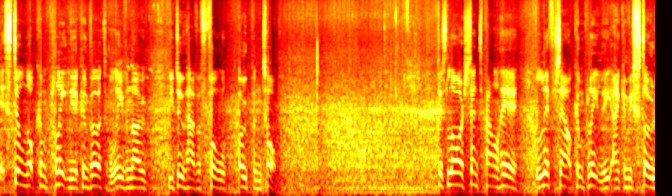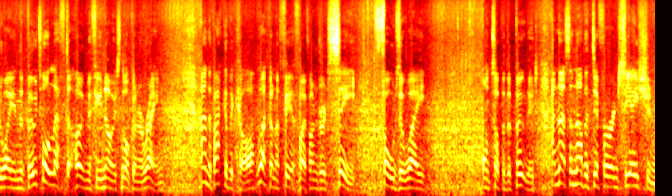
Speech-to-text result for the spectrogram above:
it's still not completely a convertible, even though you do have a full open top. This large centre panel here lifts out completely and can be stowed away in the boot or left at home if you know it's not going to rain. And the back of the car, like on a Fiat 500c, folds away on top of the boot lid. And that's another differentiation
